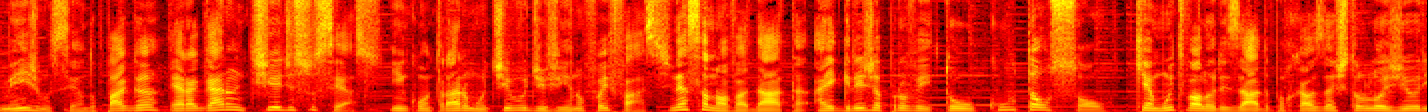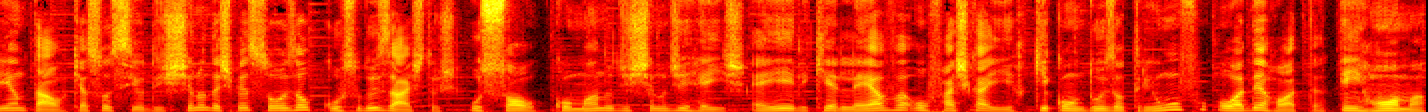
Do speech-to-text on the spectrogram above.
mesmo sendo pagã, era garantia de sucesso, e encontrar o um motivo divino não foi fácil. Nessa nova data, a igreja aproveitou o culto ao sol, que é muito valorizado por causa da astrologia oriental, que associa o destino das pessoas ao curso dos astros. O Sol comanda o destino de reis. É ele que eleva ou faz cair, que conduz ao triunfo ou à derrota. Em Roma,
